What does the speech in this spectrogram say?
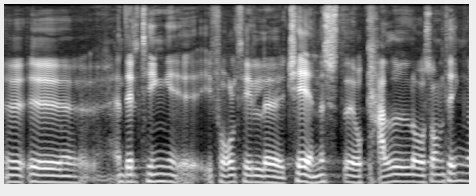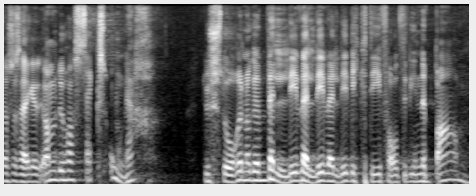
en del ting i forhold til eh, tjeneste og kall og sånne ting. Og så sier jeg ja, men du har seks unger. Du står i noe veldig veldig, veldig viktig i forhold til dine barn.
